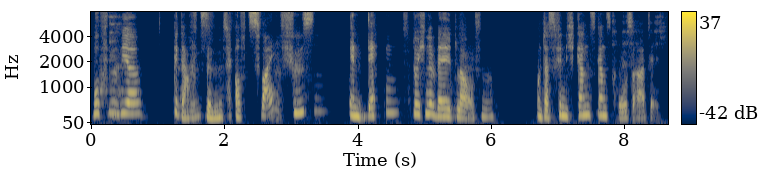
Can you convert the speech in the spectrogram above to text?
wofür wir gedacht sind. Auf zwei Füßen entdeckend durch eine Welt laufen. Und das finde ich ganz, ganz großartig.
